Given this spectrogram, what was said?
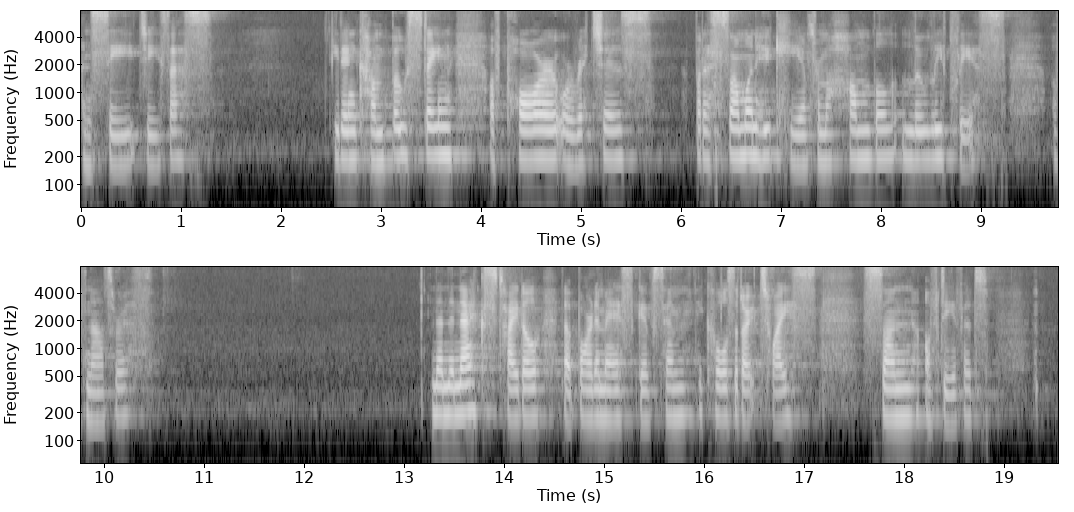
and see Jesus. He didn't come boasting of power or riches, but as someone who came from a humble, lowly place of Nazareth. And then the next title that Bartimaeus gives him, he calls it out twice Son of David.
